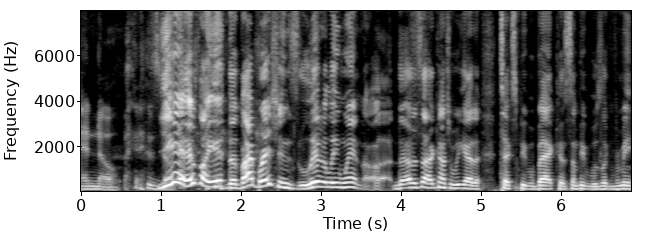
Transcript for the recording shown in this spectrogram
and no, It's dope. Yeah, it was like it, the vibrations literally went uh, the other side of the country. We got to text people back because some people was looking for me,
